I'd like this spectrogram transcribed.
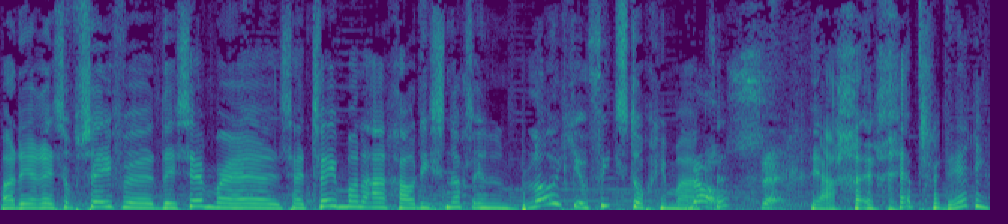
Maar er is op 7 december eh, zijn twee mannen aangehouden die s'nachts in hun blootje een fietstochtje maakten. Nou, zeg. Ja, get verderring.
